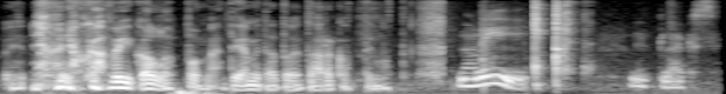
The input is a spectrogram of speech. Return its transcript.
joka viikonloppu. Mä en tiedä, mitä toi tarkoitti, mutta No niin, nyt läks.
